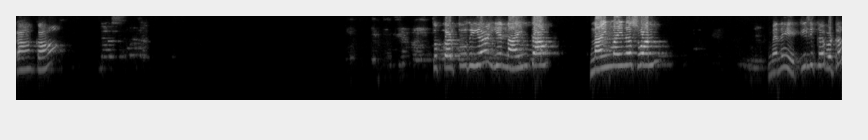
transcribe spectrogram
कहा कहा? तो कर तो दिया, ये नाइन था। नाइन माइनस वन मैंने एटी लिखा बेटा।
